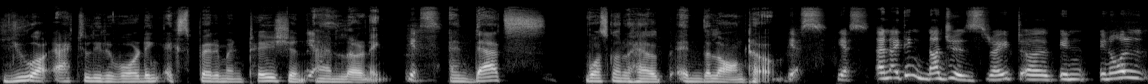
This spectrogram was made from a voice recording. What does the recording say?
you are actually rewarding experimentation yes. and learning. Yes. And that's what's going to help in the long term. Yes, yes. And I think nudges, right, uh, in, in all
